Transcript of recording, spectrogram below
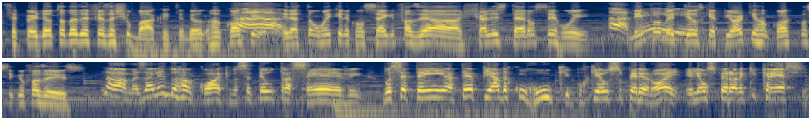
Você perdeu toda a defesa Chewbacca, entendeu? Hancock, Ah. ele é tão ruim que ele consegue fazer a Charlize Theron ser ruim. Ah, Nem tem- Prometheus, que é pior que Hancock, conseguiu fazer isso. Não, mas além do Hancock, você tem Ultra Seven, você tem até piada com o Hulk, porque o super-herói, ele é um super-herói que cresce,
